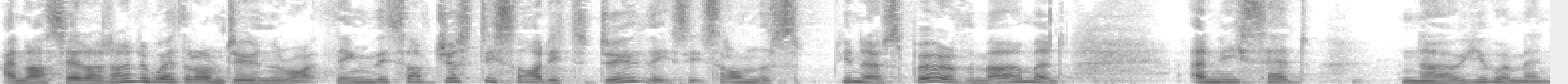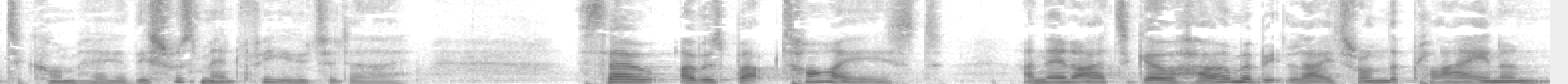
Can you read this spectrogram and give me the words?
and I said, I don't know whether I'm doing the right thing. This, I've just decided to do this. It's on the, you know, spur of the moment. And he said, No, you were meant to come here. This was meant for you today. So I was baptized, and then I had to go home a bit later on the plane, and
